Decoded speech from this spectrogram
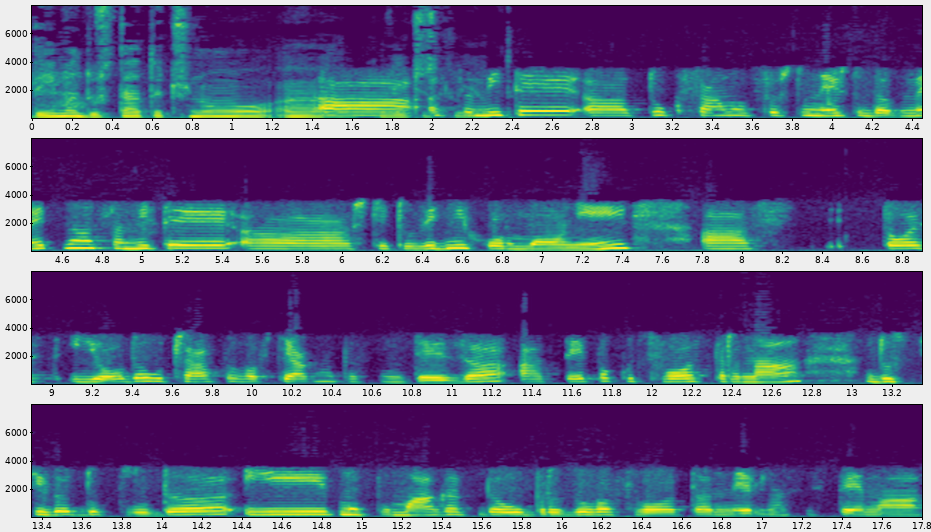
да има достатъчно а, количество а, Самите, а, тук само също нещо да вметна, самите а, щитовидни хормони а, т.е. йода участва в тяхната синтеза, а те пък от своя страна достигат до плода и му помагат да образува своята нервна система,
